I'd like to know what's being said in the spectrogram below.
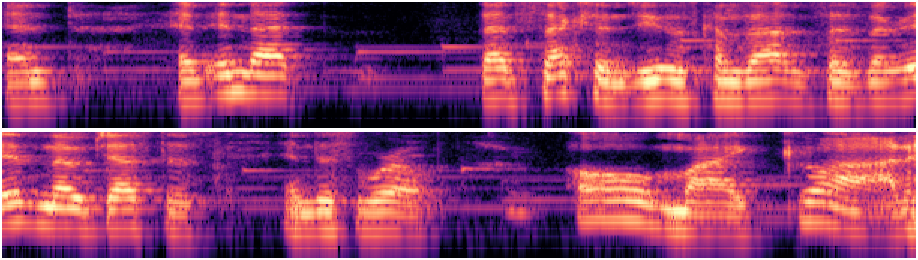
And, and in that, that section, Jesus comes out and says, there is no justice in this world. Oh my God,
